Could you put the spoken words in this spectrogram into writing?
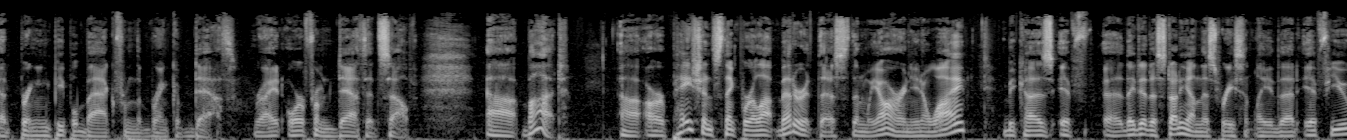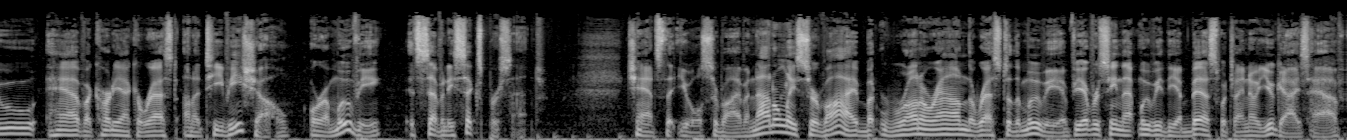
at bringing people back from the brink of death, right, or from death itself. Uh, but uh, our patients think we're a lot better at this than we are, and you know why? Because if uh, they did a study on this recently, that if you have a cardiac arrest on a TV show or a movie, it's seventy six percent chance that you will survive, and not only survive, but run around the rest of the movie. If you ever seen that movie, The Abyss, which I know you guys have.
